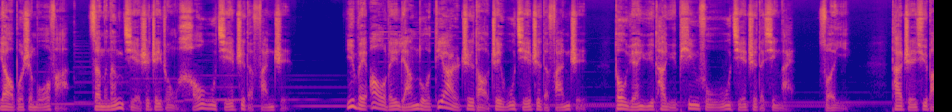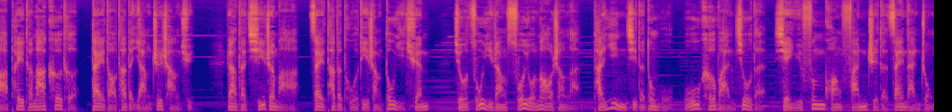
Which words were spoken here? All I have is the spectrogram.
要不是魔法，怎么能解释这种毫无节制的繁殖？因为奥雷良诺第二知道这无节制的繁殖都源于他与拼父无节制的性爱，所以，他只需把佩特拉科特带到他的养殖场去。让他骑着马在他的土地上兜一圈，就足以让所有烙上了他印记的动物无可挽救的陷于疯狂繁殖的灾难中。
